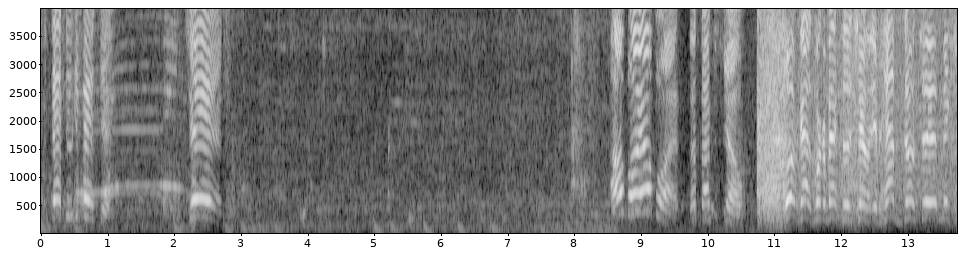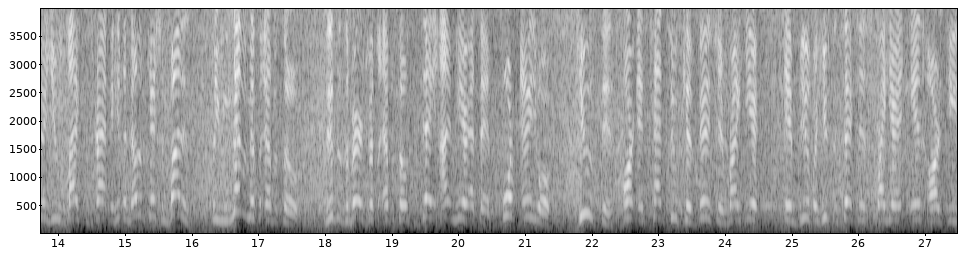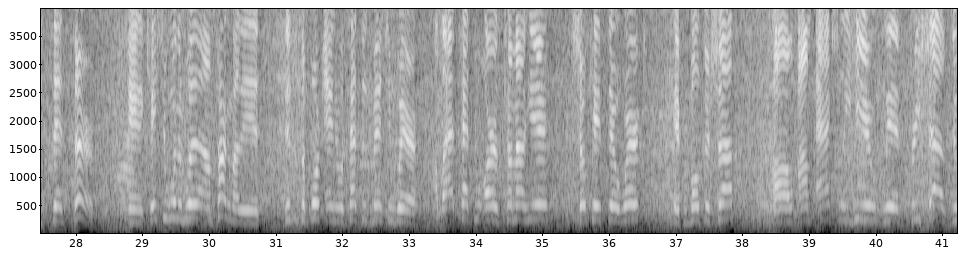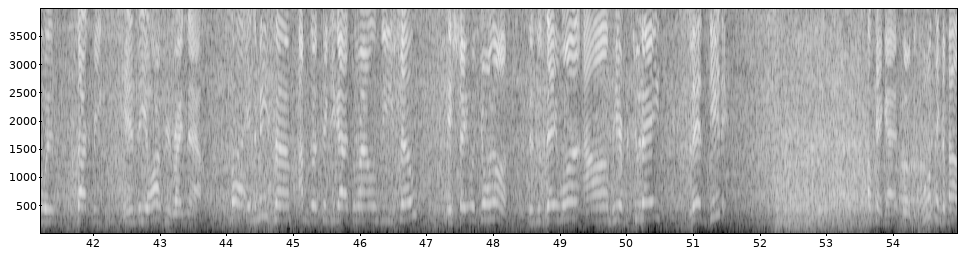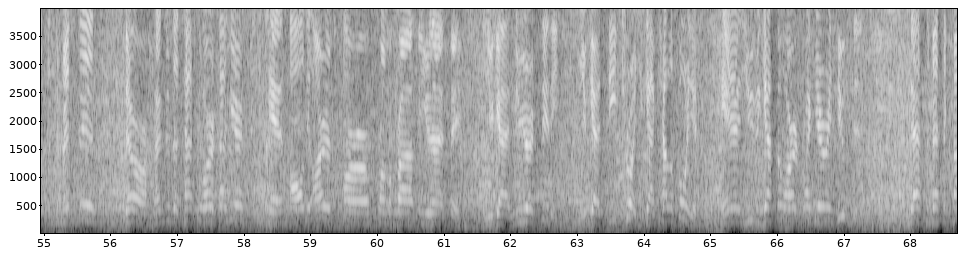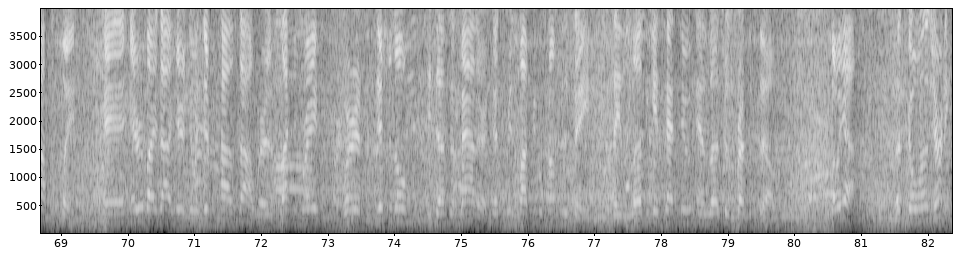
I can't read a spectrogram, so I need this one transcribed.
Houston Tattoo Convention. Cheers. Oh boy, oh boy. Let's start the show. What up guys, welcome back to the channel. If you haven't done so, make sure you like, subscribe, and hit the notification button so you never miss an episode. This is a very special episode. Today I'm here at the 4th annual Houston Art and Tattoo Convention right here in beautiful Houston, Texas, right here at NRG Center. And in case you're wondering what I'm talking about is, this is the 4th annual tattoo convention where a lot of tattoo artists come out here, showcase their work, and promote their shops. Um, I'm actually here with three shops doing photography and videography right now. But in the meantime, I'm going to take you guys around the show and show you what's going on. This is day one. I'm here for two days. Let's get it. Okay guys, so the cool thing about this convention is there are hundreds of tattoo artists out here and all the artists are from across the United States. You got New York City, you got Detroit, you got California, and you even got some artists right here in Houston. That's the best thing about this place. And everybody's out here doing different types of style. Where it's black and gray, where it's traditional, it doesn't matter. That's the reason why people come to the thing. They love to get tattooed and love to express themselves. So yeah, let's go on a journey.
